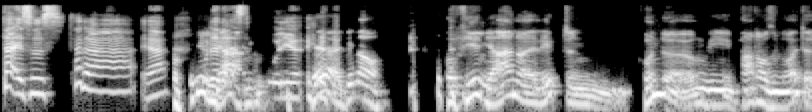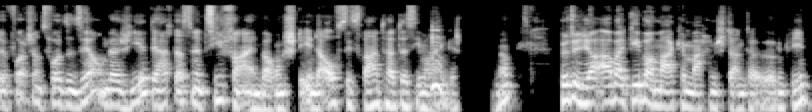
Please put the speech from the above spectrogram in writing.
Da ist es, tada, ja. Oder da ist die Folie. Ja, genau. Vor vielen Jahren erlebt ein Kunde irgendwie ein paar tausend Leute, der Vorstandsvorsitzende sehr engagiert, der hat das in der Zielvereinbarung stehen. Der Aufsichtsrat hat es ihm hm. reingeschrieben. Ne? Bitte ja Arbeitgebermarke machen, stand da irgendwie.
